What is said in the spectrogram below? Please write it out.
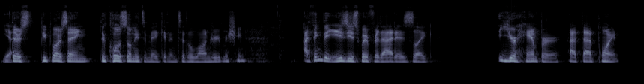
Yeah. there's people are saying the clothes still need to make it into the laundry machine. I think the easiest way for that is like your hamper at that point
